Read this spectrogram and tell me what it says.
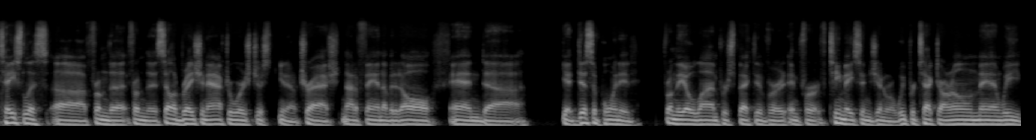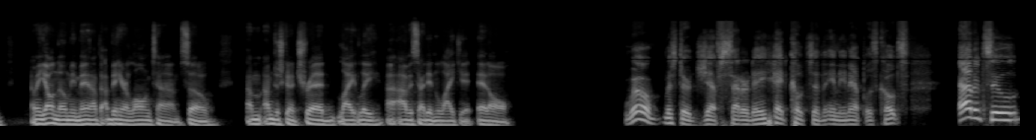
Tasteless uh, from the from the celebration afterwards, just you know, trash. Not a fan of it at all, and uh, yeah, disappointed from the O line perspective, or and for teammates in general. We protect our own man. We, I mean, y'all know me, man. I've, I've been here a long time, so I'm I'm just going to tread lightly. I, obviously, I didn't like it at all. Well, Mr. Jeff Saturday, head coach of the Indianapolis Colts, attitude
